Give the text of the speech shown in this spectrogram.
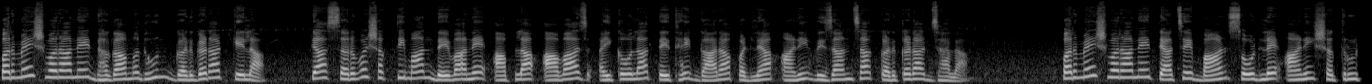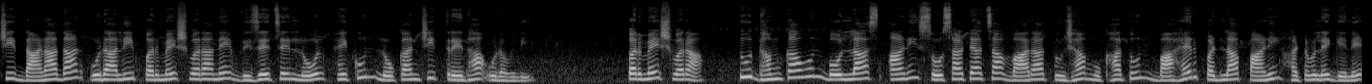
परमेश्वराने ढगामधून गडगडाट केला त्या सर्व शक्तिमान देवाने आपला आवाज ऐकवला तेथे गारा पडल्या आणि विजांचा कडकडाट झाला. परमेश्वराने त्याचे बाण सोडले आणि शत्रूची दाणादाण उडाली. परमेश्वराने विजेचे लोळ फेकून लोकांची त्रेधा उडवली. परमेश्वरा तू धमकावून बोललास आणि सोसाट्याचा वारा तुझ्या मुखातून बाहेर पडला. पाणी हटवले गेले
